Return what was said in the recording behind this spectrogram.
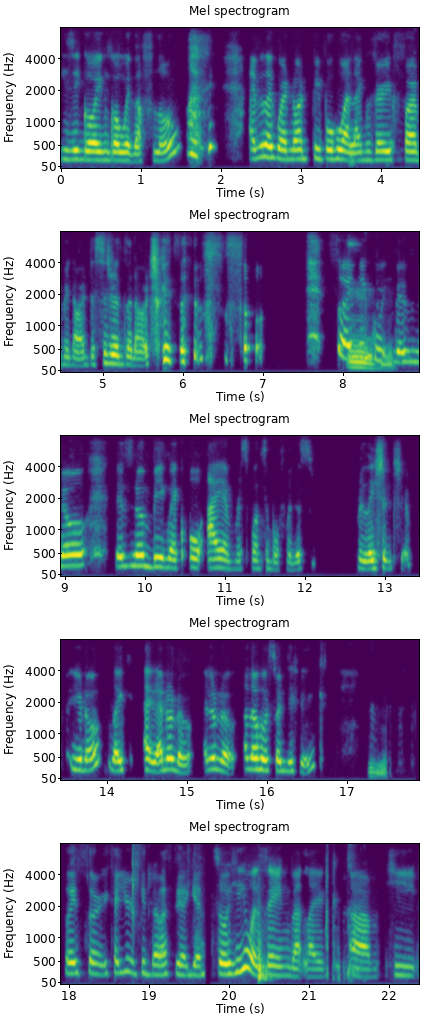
easygoing, go with the flow. I feel like we're not people who are like very firm in our decisions and our choices. So, so I think we, Mhm. there's no there's no being like, oh, I am responsible for this relationship. You know, like I, I don't know, I don't know. Other hosts, what do you think? Wait, sorry. Can you repeat that last thing again? So he was saying that like um he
